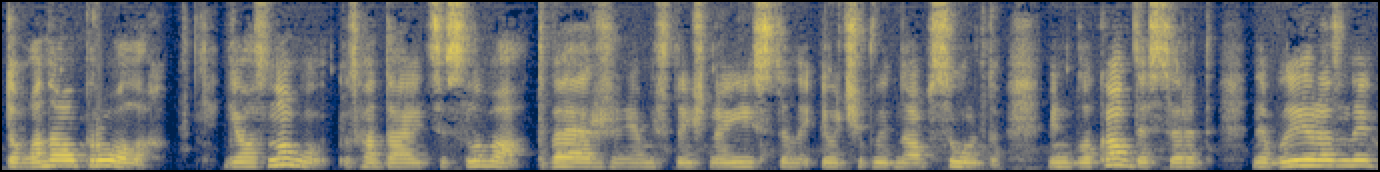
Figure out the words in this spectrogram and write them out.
то вона у пролах. Його знову згадають ці слова, твердження містичної істини і очевидно абсурду. Він блукав десь серед невиразних,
